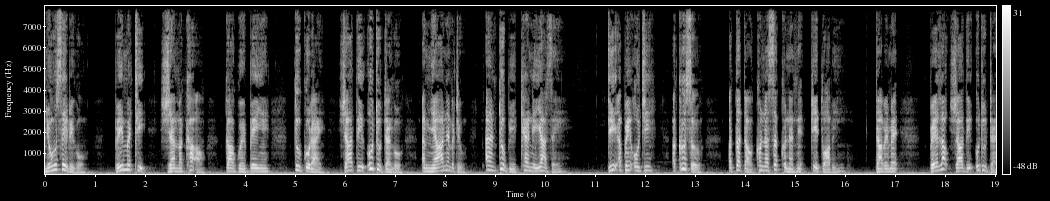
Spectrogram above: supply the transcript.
မျိုးစိတ်တွေကိုဘေးမထိရံမခတ်အောင်ကာကွယ်ပေးရင် သူကိုယ်တိုင်ရာသီဥတုတံကို အများနဲ့မတူအန်တုပြီးခံနေရစေဒီအပင်အိုကြီးအခုဆိုအသက်တောင်89နှစ်ပြည့်သွားပြီဒါပေမဲ့ ဘယ်လောက်ရာသီဥတုတံ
